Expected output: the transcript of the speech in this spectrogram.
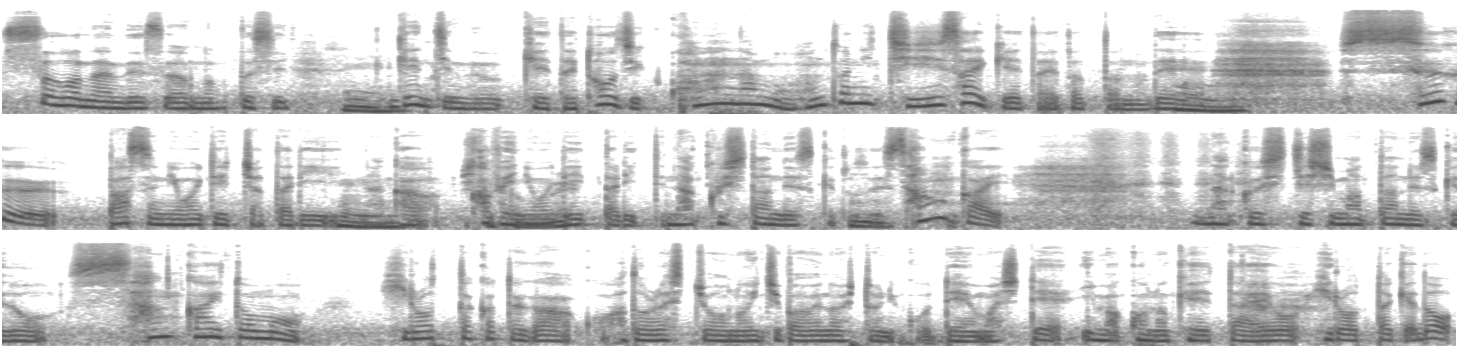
そうなんです。あの私うん。現地の携帯当時こんなもう本当に小さい携帯だったので、回、うん。すぐバスに置いていっちゃったり、うん。なんかカフェに置いていったりってなくしたんですけど、うん。それ3回なくしてしまったんですけど3回とも拾った方がこうアドレス帳の一番上の人にこう電話して今この携帯を拾ったけど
